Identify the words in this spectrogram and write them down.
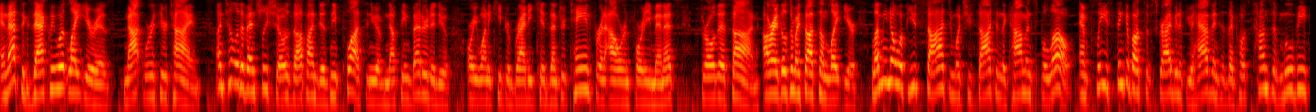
And that's exactly what Lightyear is, not worth your time. Until it eventually shows up on Disney Plus and you have nothing better to do, or you want to keep your bratty kids entertained for an hour and 40 minutes, throw this on. All right, those are my thoughts on Lightyear. Let me know if you saw it and what you thought in the comments below. And please think about subscribing if you haven't, as I post tons of movie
